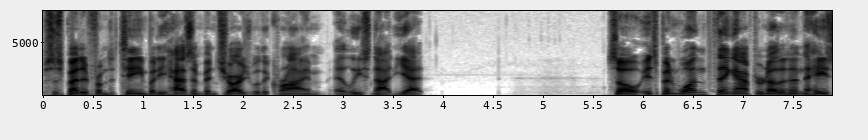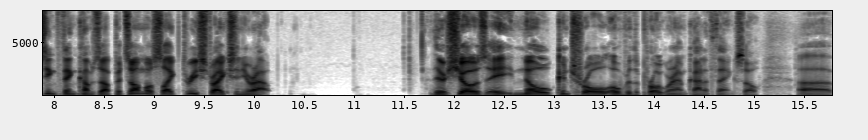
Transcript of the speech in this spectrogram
suspended from the team, but he hasn't been charged with a crime, at least not yet. So it's been one thing after another. And Then the hazing thing comes up. It's almost like three strikes and you're out there shows a no control over the program kind of thing. So, uh,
